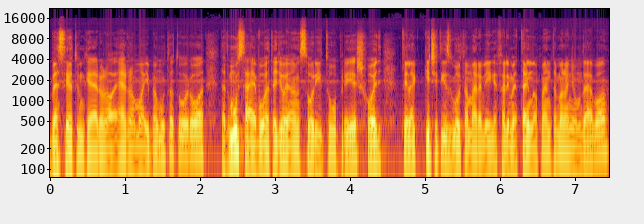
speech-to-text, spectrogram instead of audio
beszéltünk erről a, erről a mai bemutatóról, tehát muszáj volt egy olyan szorító prés, hogy tényleg kicsit izgultam már a vége felé, mert tegnap mentem el a nyomdába,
